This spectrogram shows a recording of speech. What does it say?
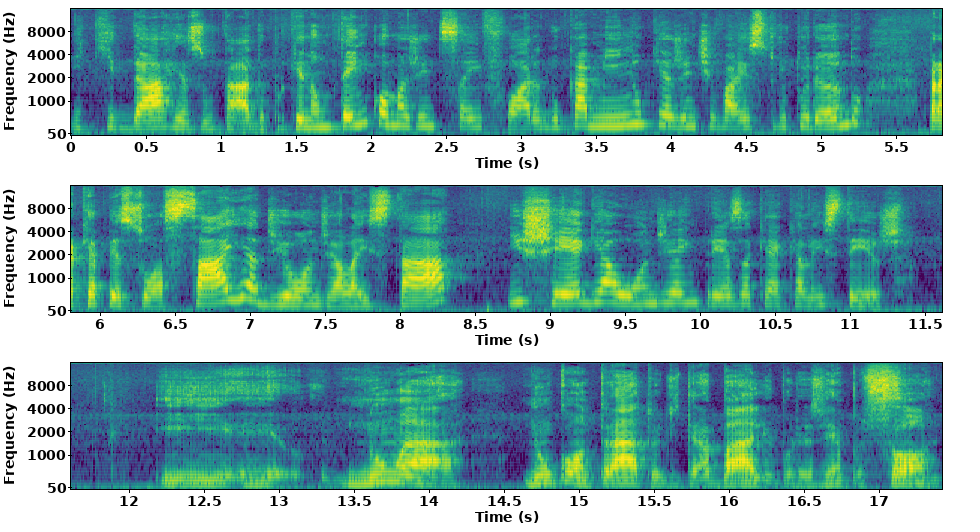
e que dá resultado, porque não tem como a gente sair fora do caminho que a gente vai estruturando para que a pessoa saia de onde ela está e chegue aonde a empresa quer que ela esteja. E, numa, num contrato de trabalho, por exemplo, só, Sim.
